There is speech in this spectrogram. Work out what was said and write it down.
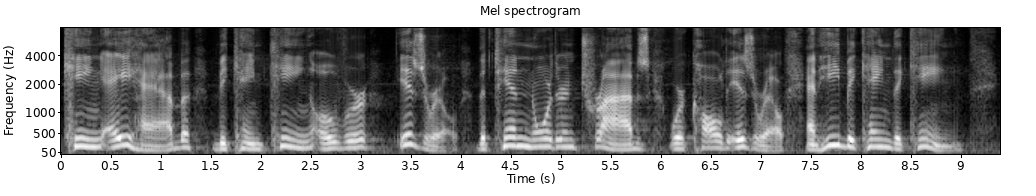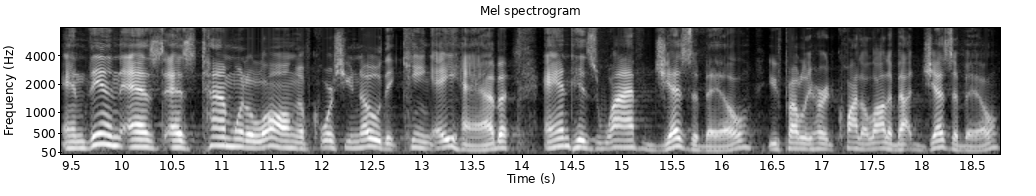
King Ahab became king over Israel. The 10 northern tribes were called Israel, and he became the king. And then, as, as time went along, of course, you know that King Ahab and his wife Jezebel, you've probably heard quite a lot about Jezebel.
